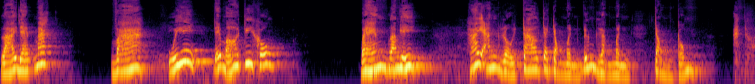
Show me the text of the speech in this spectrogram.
Lại đẹp mắt và quý để mở trí khôn. Bèn làm gì? Hái ăn rồi trao cho chồng mình, đứng gần mình, chồng cũng ăn được.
